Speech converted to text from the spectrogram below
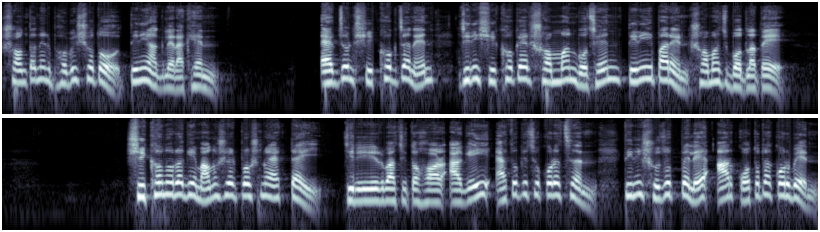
সন্তানের ভবিষ্যতও তিনি আগলে রাখেন। একজন শিক্ষক জানেন, যিনি শিক্ষকের সম্মান বোঝেন, তিনিই পারেন সমাজ বদলাতে। শিক্ষানুরাগী মানুষের প্রশ্ন একটাই, যিনি নির্বাচিত হওয়ার আগেই এত কিছু করেছেন, তিনি সুযোগ পেলে আর কতটা করবেন?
